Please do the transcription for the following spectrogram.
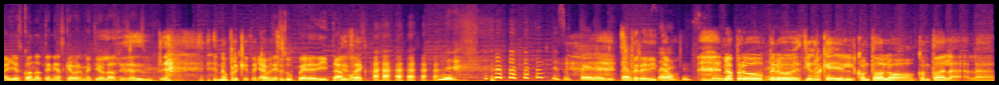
Ahí es cuando tenías que haber metido las risas. no porque se Ya acaben te sus super editamos. Te super editamos. Supereditamos. Sí. No, pero, pero yo creo que el- con todo lo, con toda la, la,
